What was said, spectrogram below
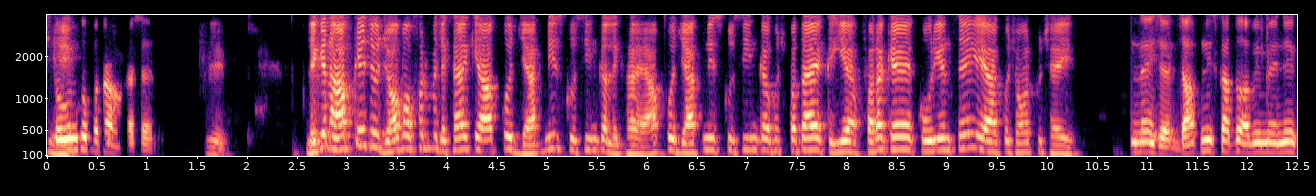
तो उनको पता होगा सर। जी। लेकिन आपके जो जॉब ऑफ़र में लिखा है कि आपको जापानीज़ कुज़ीन का लिखा है, आपको जापानीज़ कुज़ीन का कुछ पता है ये फ़र्क है कोरियन से या कुछ और कुछ है ये? नहीं सर, जापानीज़ का तो अभी मैंने अ,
